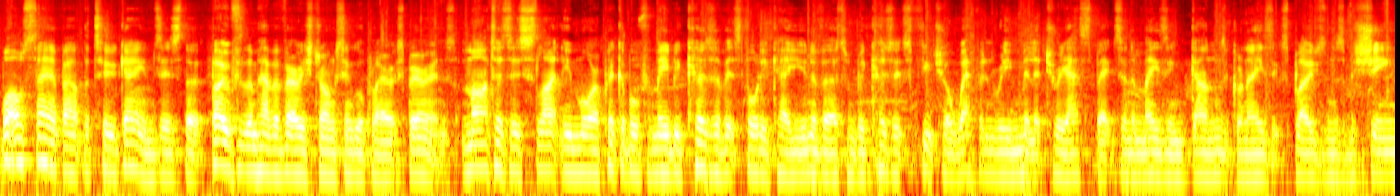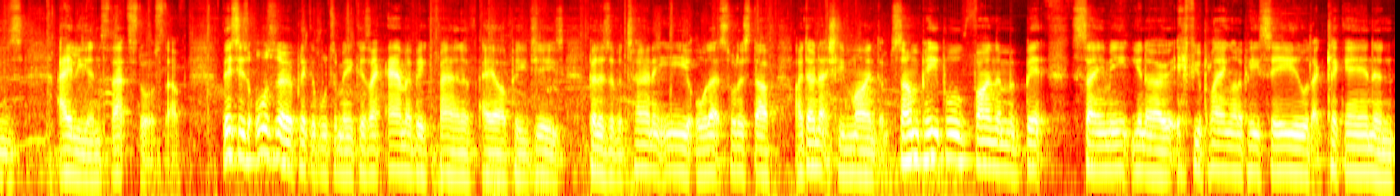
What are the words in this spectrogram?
what I'll say about the two games is that both of them have a very strong single player experience. Martyrs is slightly more applicable for me because of its 40k universe and because its future weaponry, military aspects, and amazing guns, grenades, explosions, machines, aliens, that sort of stuff. This is also applicable to me because I am a big fan of ARPGs, Pillars of Eternity, all that sort of stuff. I don't actually mind them. Some people find them a bit samey, you know, if you're playing on a PC, all that clicking and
